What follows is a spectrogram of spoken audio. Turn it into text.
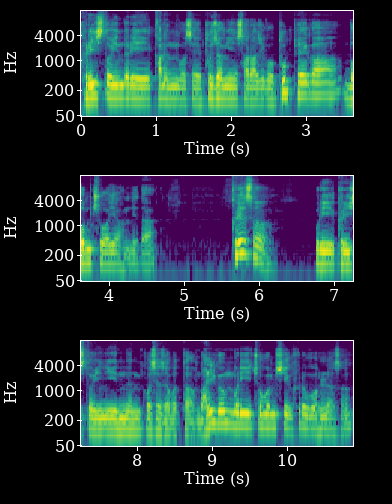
그리스도인들이 가는 곳에 부정이 사라지고 부패가 멈추어야 합니다. 그래서 우리 그리스도인이 있는 곳에서부터 맑은 물이 조금씩 흐르고 흘러서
